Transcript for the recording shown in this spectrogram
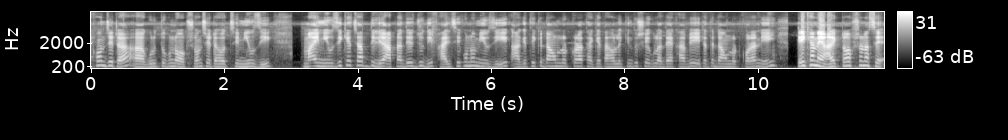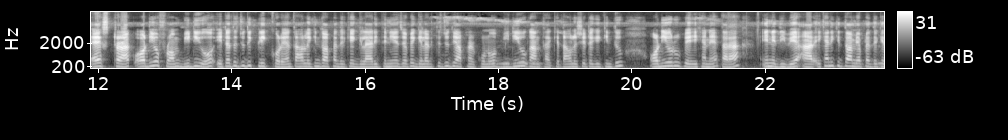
এখন যেটা গুরুত্বপূর্ণ অপশন সেটা হচ্ছে মিউজিক মাই মিউজিকে চাপ দিলে আপনাদের যদি ফাইলসে কোনো মিউজিক আগে থেকে ডাউনলোড করা থাকে, তাহলে কিন্তু সেগুলো দেখাবে, এটাতে ডাউনলোড করা নেই। এইখানে আরেকটা অপশন আছে এক্সট্রাক অডিও ফ্রম ভিডিও এটাতে যদি ক্লিক করেন, তাহলে কিন্তু আপনাদেরকে গ্যালারিতে নিয়ে যাবে। গ্যালারিতে যদি আপনার কোনো ভিডিও গান থাকে, তাহলে সেটাকে কিন্তু অডিও রূপে এখানে তারা এনে দিবে। আর এখানে কিন্তু আমি আপনাদেরকে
